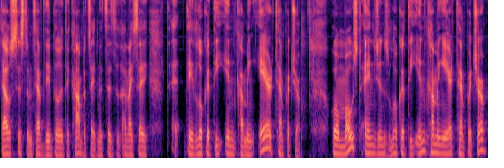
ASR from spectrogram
those systems have the ability to compensate. And it says, and I say, eh, they look at the incoming air temperature. Well, most engines look at the incoming air temperature.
